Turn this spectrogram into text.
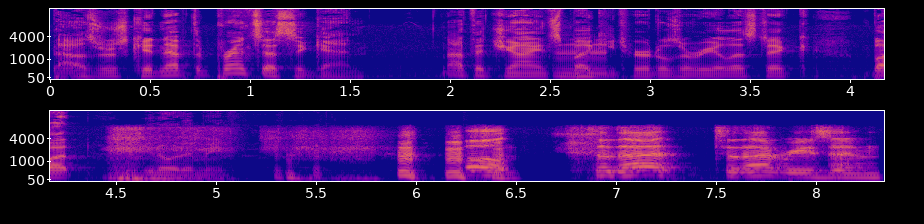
Bowser's kidnapped the princess again. Not that giant spiky turtles are realistic, but you know what I mean. Well, to that to that reason,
